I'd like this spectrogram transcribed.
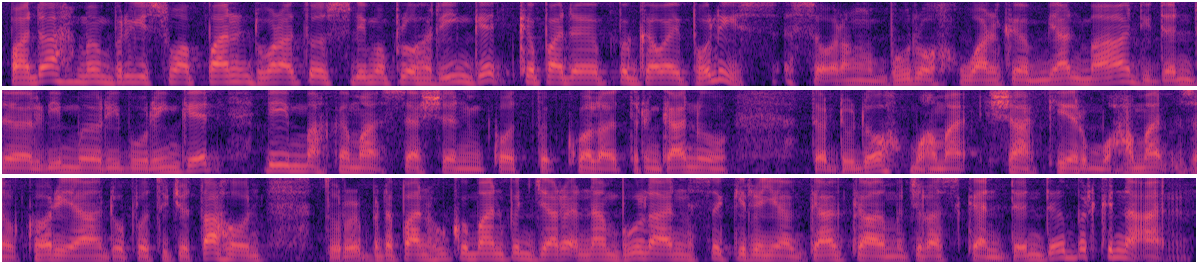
Padah memberi suapan RM250 kepada pegawai polis. Seorang buruh warga Myanmar didenda RM5,000 di Mahkamah Session Kuala Terengganu. Terduduh Muhammad Syakir Muhammad Zokoria, 27 tahun, turut berdepan hukuman penjara 6 bulan sekiranya gagal menjelaskan denda berkenaan.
